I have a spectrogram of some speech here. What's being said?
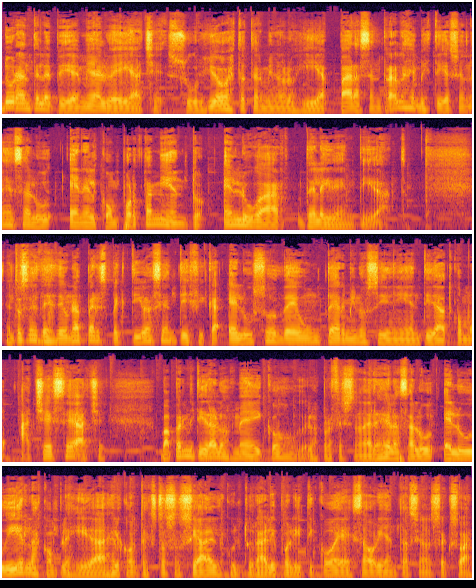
Durante la epidemia del VIH surgió esta terminología para centrar las investigaciones de salud en el comportamiento en lugar de la identidad. Entonces, desde una perspectiva científica, el uso de un término sin identidad como HSH va a permitir a los médicos o los profesionales de la salud eludir las complejidades del contexto social, cultural y político de esa orientación sexual.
